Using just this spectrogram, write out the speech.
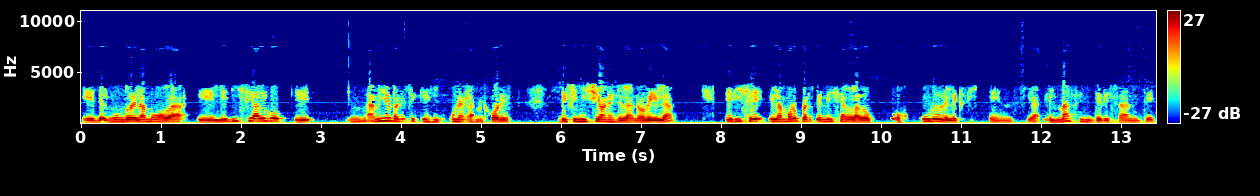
eh, del mundo de la moda, eh, le dice algo que a mí me parece que es una de las mejores definiciones de la novela. Le dice, el amor pertenece al lado oscuro de la existencia, el más interesante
